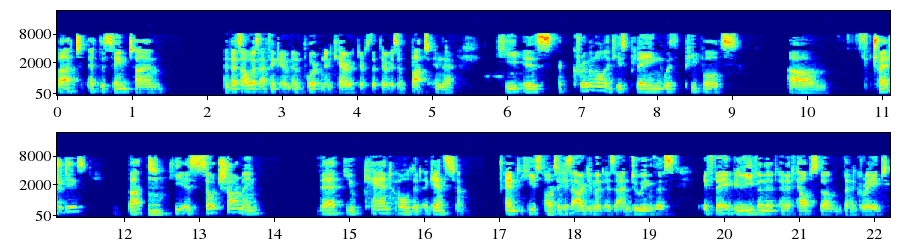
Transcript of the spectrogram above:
But at the same time, and that's always, I think, important in characters that there is a but in there. He is a criminal and he's playing with people's um, tragedies, but mm. he is so charming that you can't hold it against him. And he's also, his argument is, I'm doing this if they believe in it and it helps them, then great.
